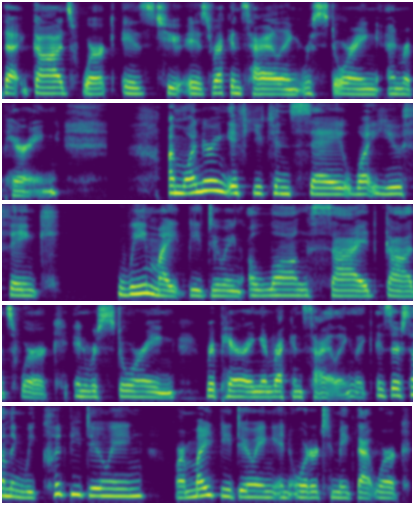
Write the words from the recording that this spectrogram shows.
that God's work is to is reconciling, restoring, and repairing. I'm wondering if you can say what you think we might be doing alongside God's work in restoring, repairing, and reconciling. Like, is there something we could be doing or might be doing in order to make that work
